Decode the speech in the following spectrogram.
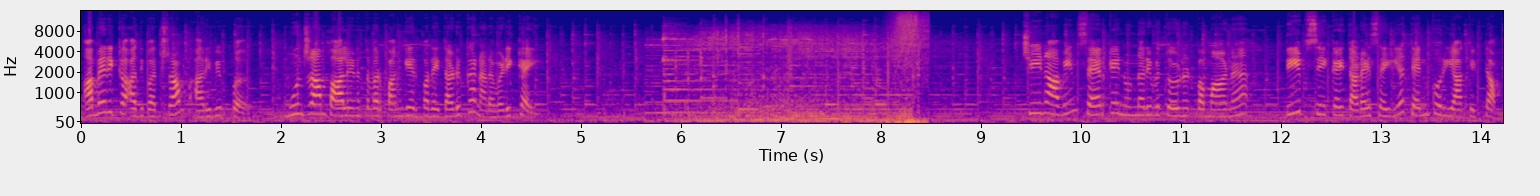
அமெரிக்க அதிபர் டிரம்ப் அறிவிப்பு. மூன்றாம் பாலினத்தவர் பங்கேற்பதை தடுக்க நடவடிக்கை. சீனாவின் செயற்கை நுண்ணறிவு தொழில்நுட்பமான டீப் சீக்கை தடை செய்ய தென்கொரியா திட்டம்.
